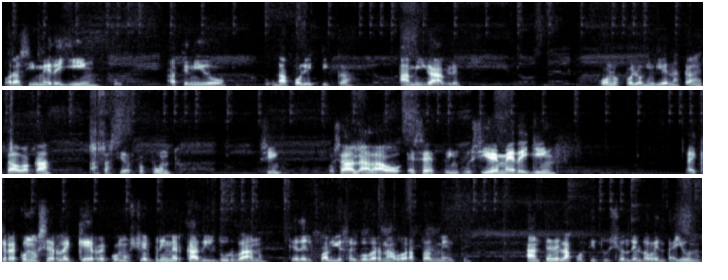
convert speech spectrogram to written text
Ahora sí, Medellín ha tenido una política amigable con los pueblos indígenas que han estado acá hasta cierto punto. ¿Sí? O sea, le ha dado ese, inclusive Medellín, hay que reconocerle que reconoció el primer cabildo urbano, que del cual yo soy gobernador actualmente, antes de la constitución del 91,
